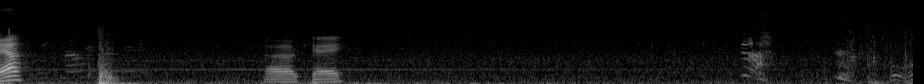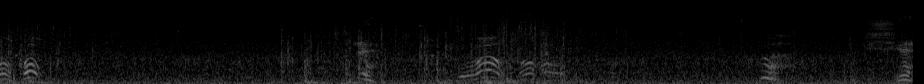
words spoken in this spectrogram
Yeah? Okay. Whoa. Shit.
